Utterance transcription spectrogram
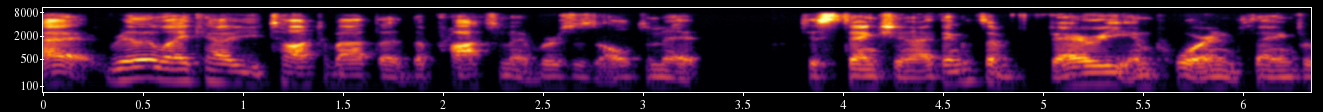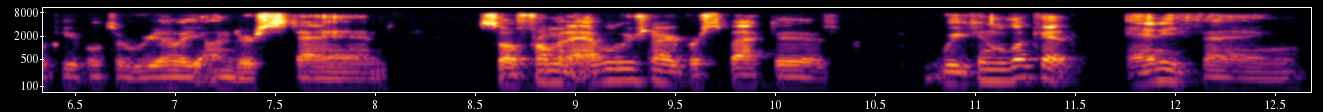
I really like how you talked about the, the proximate versus ultimate distinction. I think it's a very important thing for people to really understand. So, from an evolutionary perspective, we can look at anything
